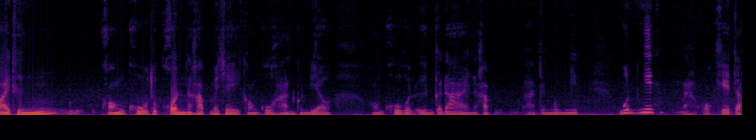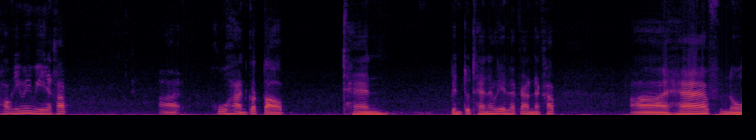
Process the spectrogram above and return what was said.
หมายถึงของครูทุกคนนะครับ ไม่ใช่ของครูหานคนเดียว ของครูคนอื่นก็ได้นะครับ อาจจะงุดงิดงุดงิดนะโอเค แต่ห้องนี้ไม่มีนะครับครูหานก็ตอบแทนเป็นตัวแทนนักเรียนแล้วกันนะครับ I have no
